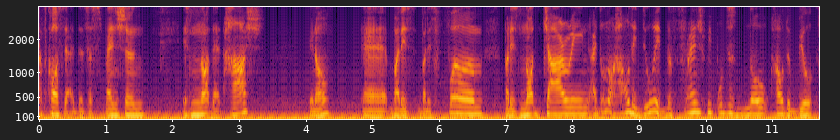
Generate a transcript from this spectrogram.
Of course the, the suspension is not that harsh you know uh, but it's but it's firm but it's not jarring. I don't know how they do it. The french people just know how to build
